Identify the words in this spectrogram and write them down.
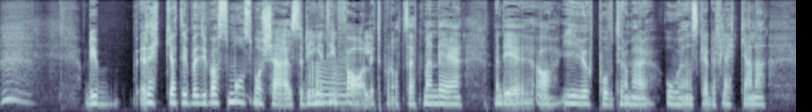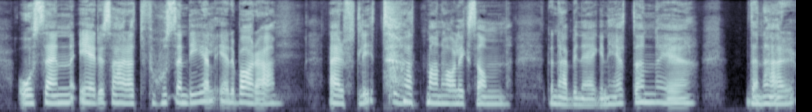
Mm. Det räcker att det är bara små, små kärl så det är mm. ingenting farligt på något sätt. Men det, men det ja, ger ju upphov till de här oönskade fläckarna. Och sen är det så här att hos en del är det bara ärftligt. Mm. Att man har liksom den här benägenheten. Den här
